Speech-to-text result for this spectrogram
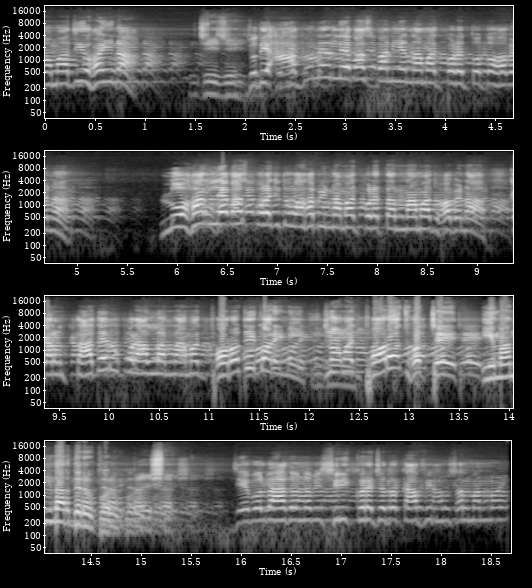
নামাজই হয় না। জি জি। যদি আগুনের লেবাস বানিয়ে নামাজ পড়ে তো তো হবে না। লোহার লেবাস পরে যদি ওয়াহাবি নামাজ পড়ে তার নামাজ হবে না। কারণ তাদের উপর আল্লাহ নামাজ ফরজই করেনি। নামাজ ফরজ হচ্ছে ইমানদারদের উপরে। যে বলবে আদম নবী শিরিক করেছে তো কাফির মুসলমান নয়?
